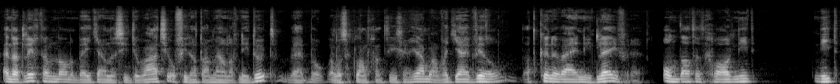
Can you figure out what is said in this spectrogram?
En dat ligt hem dan een beetje aan de situatie, of je dat dan wel of niet doet. We hebben ook wel eens een klant gehad die zegt: Ja, maar wat jij wil, dat kunnen wij niet leveren. Omdat het gewoon niet, niet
